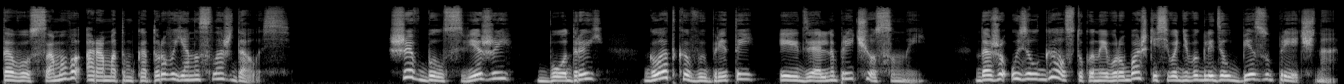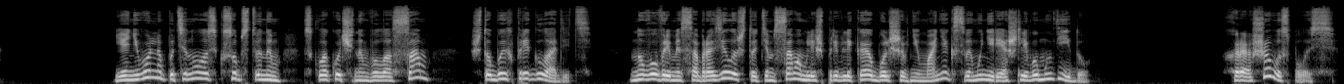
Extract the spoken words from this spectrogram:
того самого, ароматом которого я наслаждалась. Шеф был свежий, бодрый, гладко выбритый и идеально причесанный. Даже узел галстука на его рубашке сегодня выглядел безупречно. Я невольно потянулась к собственным всклокоченным волосам, чтобы их пригладить, но вовремя сообразила, что тем самым лишь привлекаю больше внимания к своему неряшливому виду. «Хорошо выспалась?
